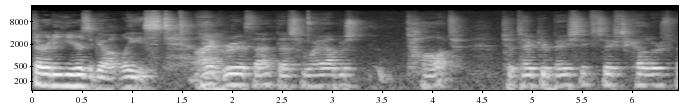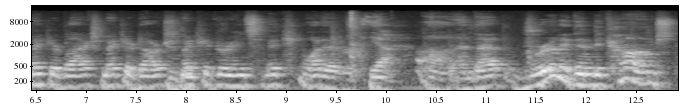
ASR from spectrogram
thirty years ago at least. I Um, agree with that. That's the way I was taught to take your basic six colors, make your blacks, make your darks, Mm-hmm. make your greens, make whatever. Yeah, Uh, and that really then becomes,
